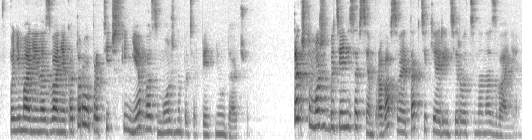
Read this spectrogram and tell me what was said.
в понимании названия которого практически невозможно потерпеть неудачу. Так что, может быть, я не совсем права в своей тактике ориентироваться на название.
